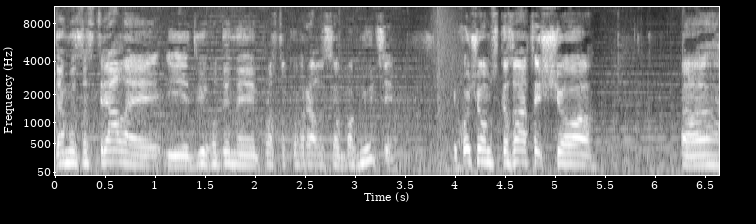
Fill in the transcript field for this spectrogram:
де ми застряли і дві години просто ковирялися в багнюці. І хочу вам сказати, що е,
